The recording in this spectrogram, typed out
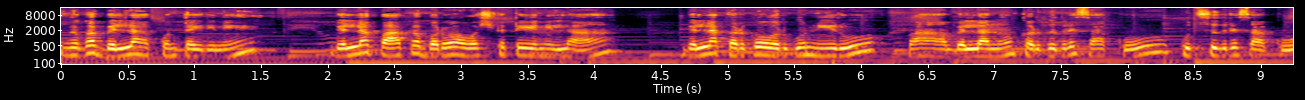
ಇವಾಗ ಬೆಲ್ಲ ಹಾಕ್ಕೊತಾ ಇದ್ದೀನಿ ಬೆಲ್ಲ ಪಾಕ ಬರೋ ಅವಶ್ಯಕತೆ ಏನಿಲ್ಲ. ಬೆಲ್ಲ ಕರ್ಗೋವರೆಗೂ ನೀರು ಬೆಲ್ಲನೂ ಕರಗಿದ್ರೆ ಸಾಕು, ಕುದಿಸಿದ್ರೆ ಸಾಕು.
